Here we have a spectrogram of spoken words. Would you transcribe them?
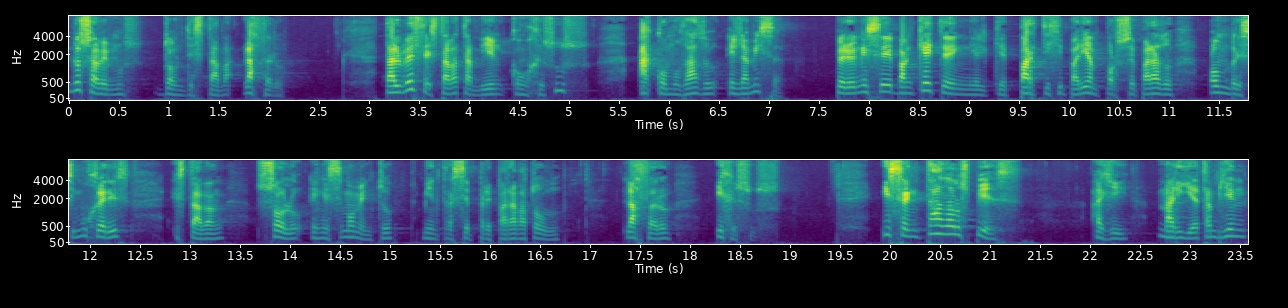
No sabemos dónde estaba Lázaro. Tal vez estaba también con Jesús, acomodado en la misa. Pero en ese banquete en el que participarían por separado hombres y mujeres, estaban solo en ese momento, mientras se preparaba todo, Lázaro y Jesús. Y sentada a los pies, allí María también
